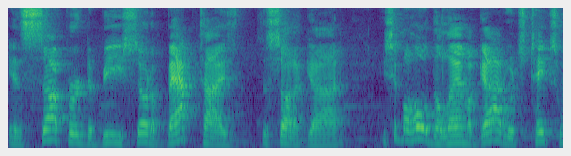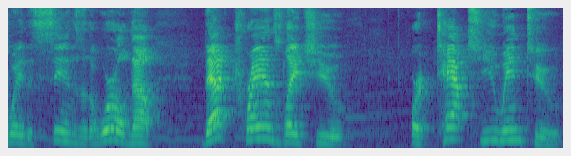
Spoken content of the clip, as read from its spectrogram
and suffered to be so to baptize the Son of God, he said, Behold, the Lamb of God, which takes away the sins of the world. Now, that translates you or taps you into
